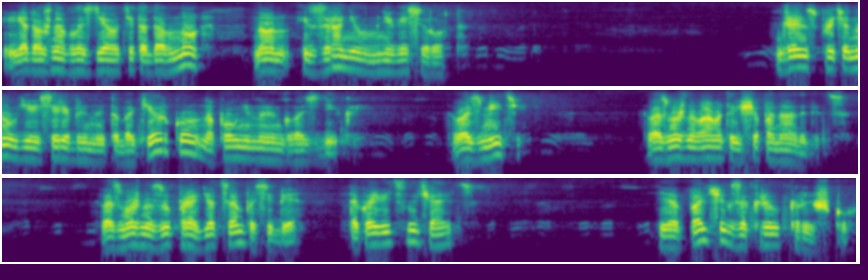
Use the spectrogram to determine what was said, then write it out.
Я должна была сделать это давно, но он изранил мне весь рот. Джеймс протянул ей серебряную табакерку, наполненную гвоздикой. «Возьмите. Возможно, вам это еще понадобится. Возможно, зуб пройдет сам по себе». Такое ведь случается. Я пальчик закрыл крышку.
